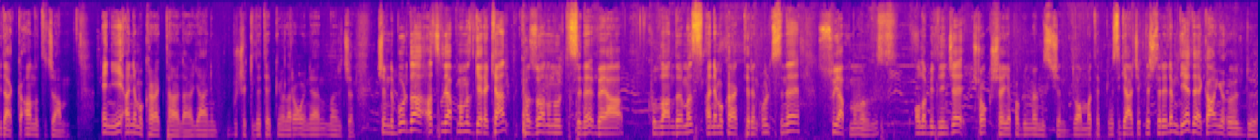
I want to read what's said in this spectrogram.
bir dakika anlatacağım. En iyi anemo karakterler yani bu şekilde tepkimelere oynayanlar için. Şimdi burada asıl yapmamız gereken Kazuha'nın ultisini veya kullandığımız anemo karakterin ultisini su yapmamamız olabildiğince çok şey yapabilmemiz için donma tepkimesi gerçekleştirelim diye de Ganyu öldü.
